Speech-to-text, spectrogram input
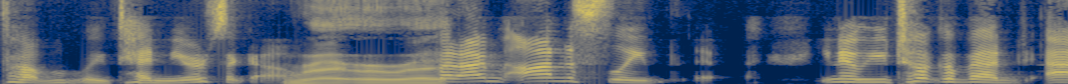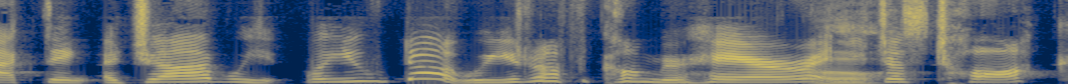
probably 10 years ago. Right. Right. Right. But I'm honestly, you know, you talk about acting a job where you, well, you know, where you don't have to comb your hair and Oh. you just talk.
